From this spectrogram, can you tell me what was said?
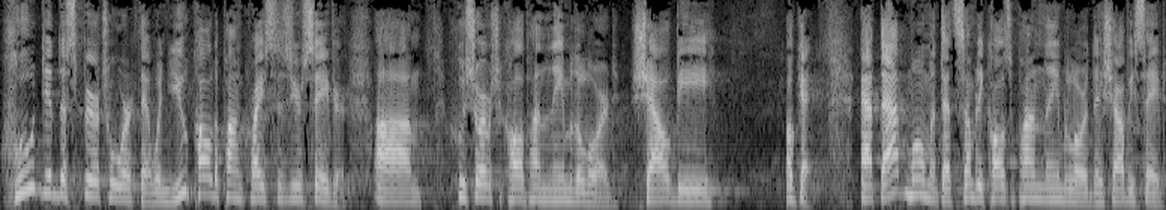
Who did the spiritual work that when you called upon Christ as your Savior, um, whosoever shall call upon the name of the Lord shall be. Okay, at that moment that somebody calls upon the name of the Lord, they shall be saved.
